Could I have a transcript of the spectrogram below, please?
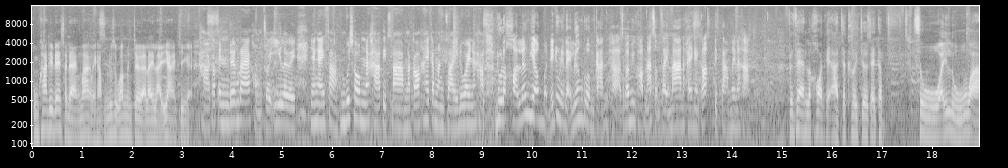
คุ้มค่าที่ได้แสดงมากเลยครับ รู้สึกว่ามันเจออะไรหลายอย่างจริงอะค่ะก็เป็นเรื่องแรกของโจอี้เลย ยังไงฝากคุณผู้ชมนะคะ ติดตามแล้วก็ให้กำลังใจด้วยนะคะ ดูละครเรื่องเดียวเหมือนได้ดูในหลายเรื่องรวมกันค่ะแล้วก็มีความน่าสนใจมากนะคะยังไงก็ติดตามด้วยนะคะ แฟนๆละครแกอาจจะเคยเจอไกทำสวยหรูหวา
